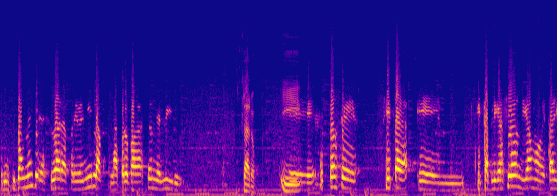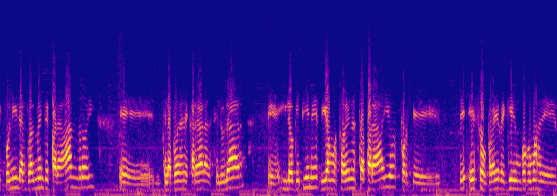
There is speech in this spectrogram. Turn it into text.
principalmente de ayudar a prevenir la, propagación del virus. Claro. Y... Eh, entonces, esta, eh, esta aplicación, digamos, está disponible actualmente para Android, eh, te la puedes descargar al celular eh, y lo que tiene, digamos, todavía no está para iOS porque eso por ahí requiere un poco más de,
